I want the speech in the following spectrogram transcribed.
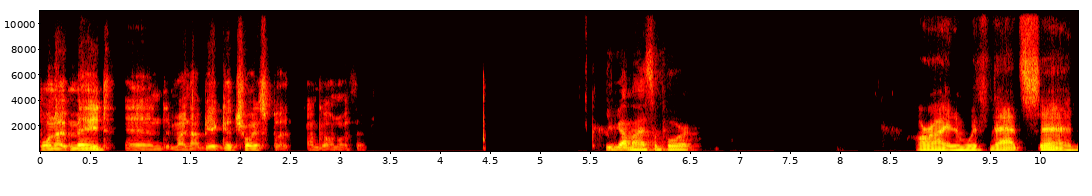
one I've made, and it might not be a good choice, but I'm going with it. You got my support. All right. And with that said,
